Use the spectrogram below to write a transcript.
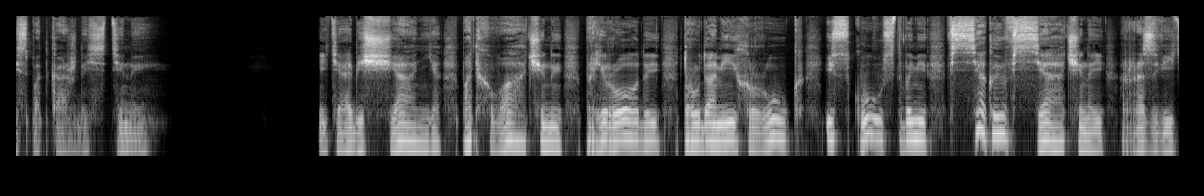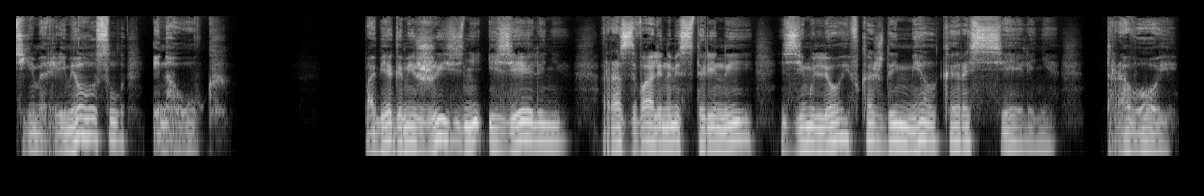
из-под каждой стены. Эти обещания подхвачены природой, трудами их рук, искусствами, всякою всячиной, развитием ремесл и наук. Побегами жизни и зелени, развалинами старины, землей в каждой мелкой расселине, травой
